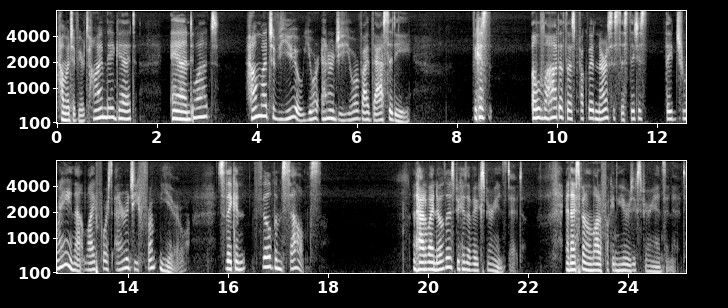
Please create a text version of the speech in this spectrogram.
how much of your time they get, and what? How much of you, your energy, your vivacity. Because a lot of those fuckwit narcissists, they just they drain that life force energy from you so they can fill themselves. And how do I know this? Because I've experienced it. And I spent a lot of fucking years experiencing it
